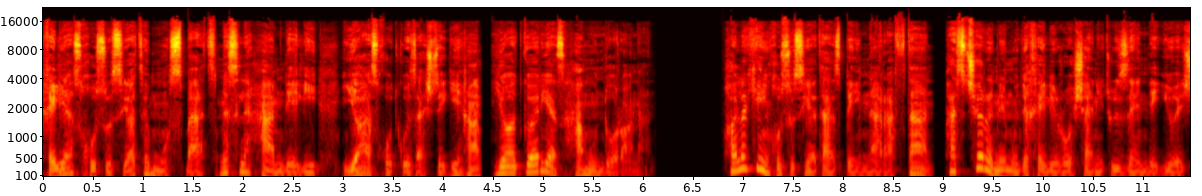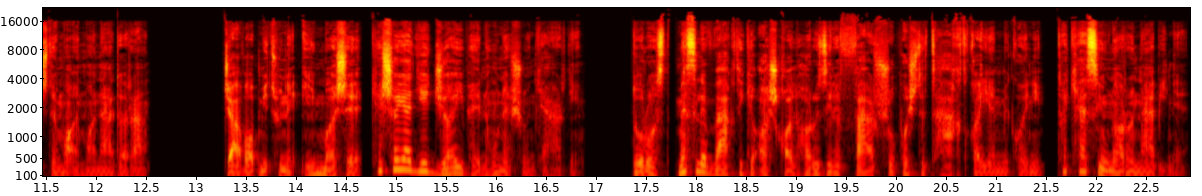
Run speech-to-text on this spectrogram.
خیلی از خصوصیات مثبت مثل همدلی یا از خودگذشتگی هم یادگاری از همون دورانن. حالا که این خصوصیت از بین نرفتن پس چرا نموده خیلی روشنی تو زندگی و اجتماع ما ندارن؟ جواب می‌تونه این باشه که شاید یه جایی پنهونشون کردیم. درست مثل وقتی که آشغالها رو زیر فرش و پشت تخت قایم می‌کنیم تا کسی اونا رو نبینه.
